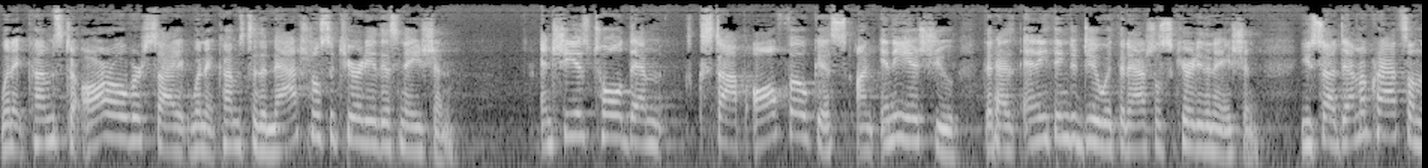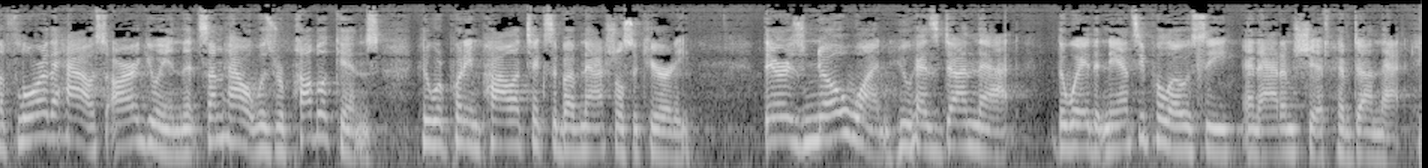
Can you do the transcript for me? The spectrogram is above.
when it comes to our oversight, when it comes to the national security of this nation. And she has told them stop all focus on any issue that has anything to do with the national security of the nation. You saw Democrats on the floor of the House arguing that somehow it was Republicans who were putting politics above national security. There is no one who has done that the way that Nancy Pelosi and Adam Schiff have done that.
